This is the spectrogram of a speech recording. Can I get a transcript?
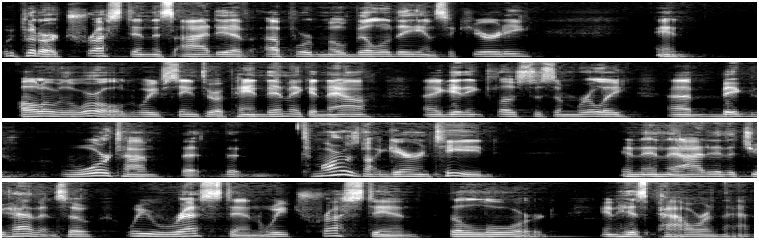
We put our trust in this idea of upward mobility and security. And all over the world, we've seen through a pandemic and now uh, getting close to some really uh, big wartime that, that tomorrow's not guaranteed in, in the idea that you haven't. So we rest in, we trust in the Lord and his power in that.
